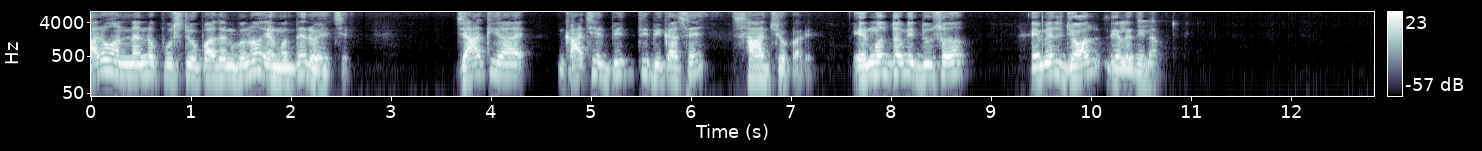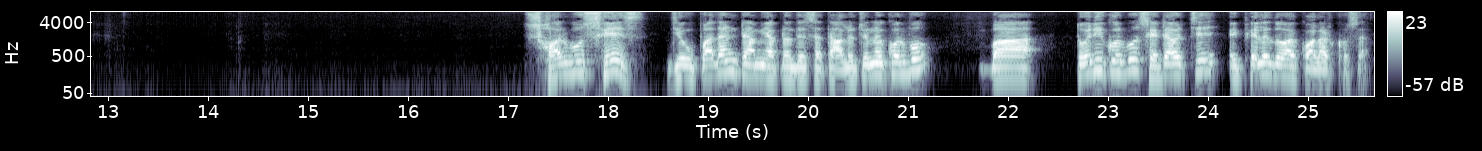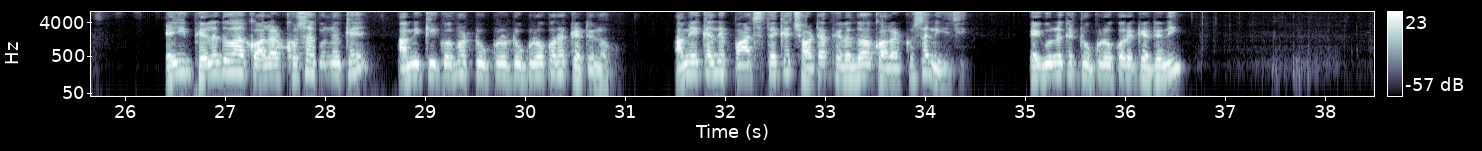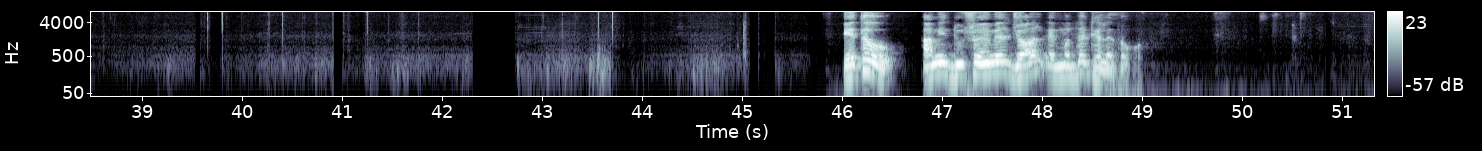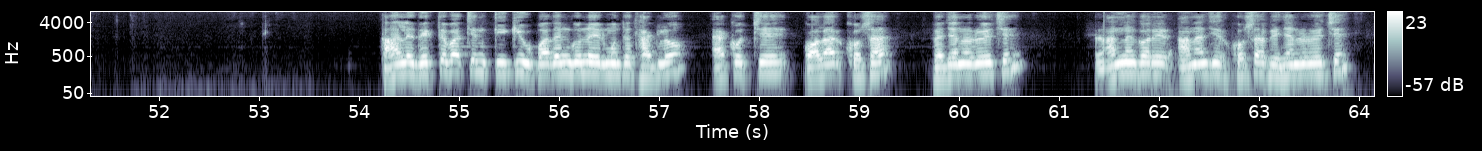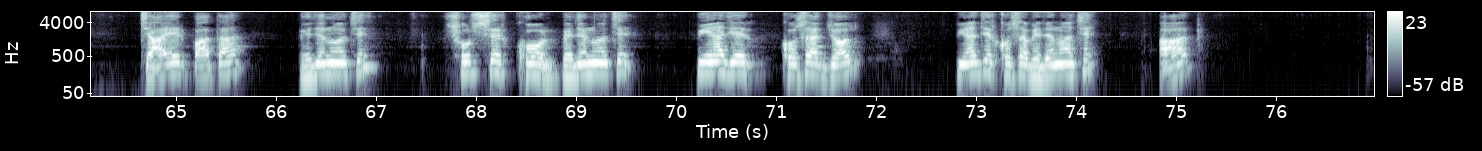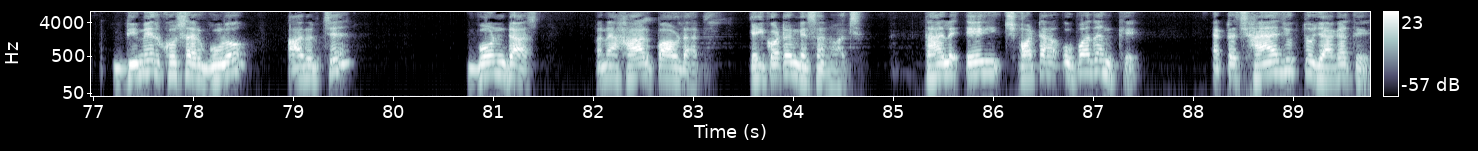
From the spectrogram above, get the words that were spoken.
আরও অন্যান্য পুষ্টি উপাদানগুলো এর মধ্যে রয়েছে, যা কি হয় গাছের বৃদ্ধি বিকাশে সাহায্য করে। এর মধ্যে আমি দুশো এম জল ঢেলে দিলাম। সর্বশেষ যে উপাদানটা আমি আপনাদের সাথে আলোচনা করব বা তৈরি করব, সেটা হচ্ছে এই ফেলে দেওয়া কলার খোসা। এই ফেলে দেওয়া কলার খোসাগুলোকে আমি কি করব? টুকরো টুকরো করে কেটে নেব। আমি এখানে পাঁচ থেকে ছটা ফেলে দেওয়া কলার খোসা নিয়েছি। এগুলোকে টুকরো করে কেটে নিই। এতেও আমি দুশো এম জল এর মধ্যে ঢেলে দেবো। তাহলে দেখতে পাচ্ছেন কি কি উপাদানগুলো এর মধ্যে থাকল। এক হচ্ছে কলার খোসা ভেজানো রয়েছে, রান্নাঘরের আনাজের খোসা ভেজানো রয়েছে, চায়ের পাতা ভেজানো আছে, সর্ষের খোল ভেজানো আছে, পেঁয়াজের খোসার জল, পেঁয়াজের খোসা ভেজানো আছে, আর ডিমের খোসার গুঁড়ো, আর হচ্ছে বোন ডাস্ট মানে হাড় পাউডার এই কটা মেশানো আছে। তাহলে এই ছটা উপাদানকে একটা ছায়াযুক্ত জায়গাতে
